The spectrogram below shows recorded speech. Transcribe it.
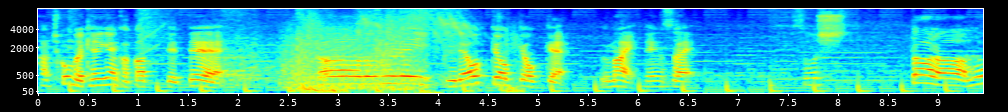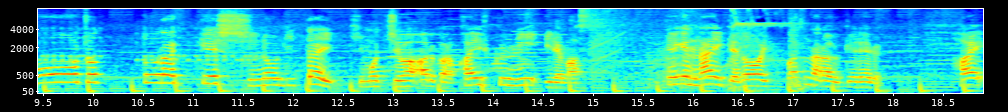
8コンボで軽減かかっててガードブレイクで OKOKOK うまい。天才。そしたらもうちょっとだけしのぎたい気持ちはあるから回復に入れます。軽減ないけど一発なら受けれる。はい。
